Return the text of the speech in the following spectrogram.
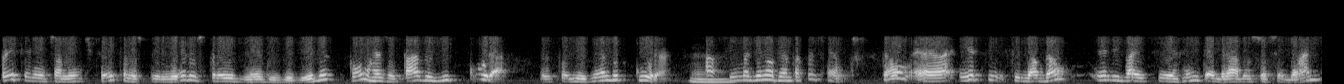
preferencialmente feita nos primeiros três meses de vida, com resultado de cura. Eu estou dizendo cura, uhum. acima de 90%. Então, é, esse cidadão ele vai ser reintegrado à sociedade,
